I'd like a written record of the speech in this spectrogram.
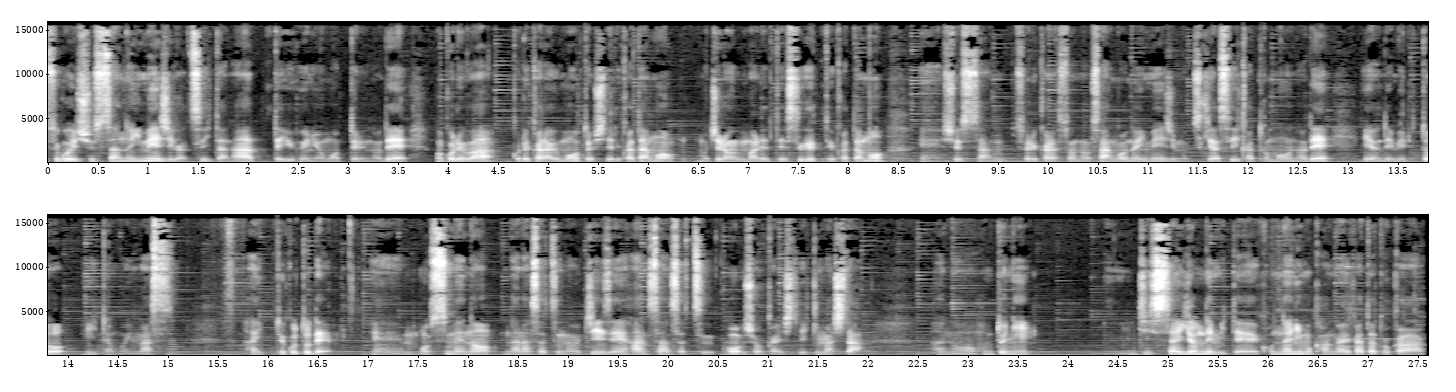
すごい出産のイメージがついたなっていうふうに思ってるので、まあ、これはこれから産もうとしてる方ももちろん生まれてすぐっていう方も、えー、出産それからその産後のイメージもつきやすいかと思うので読んでみるといいと思います。はい、ということで、えー、おすすめの7冊のうち前半3冊を紹介していきました。あの本当に実際読んでみてこんなにも考え方とか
